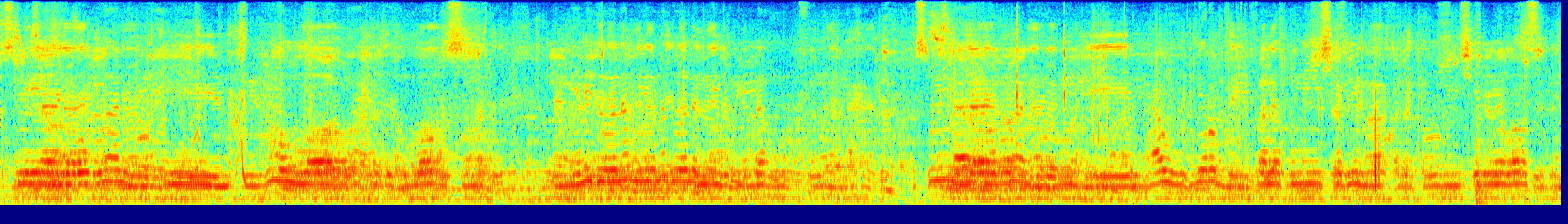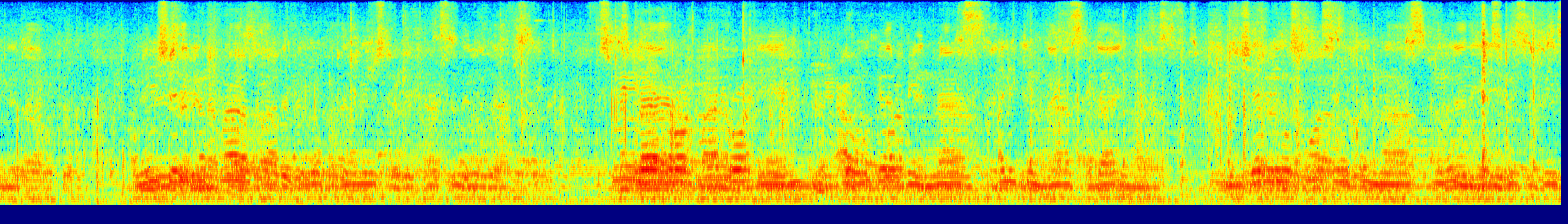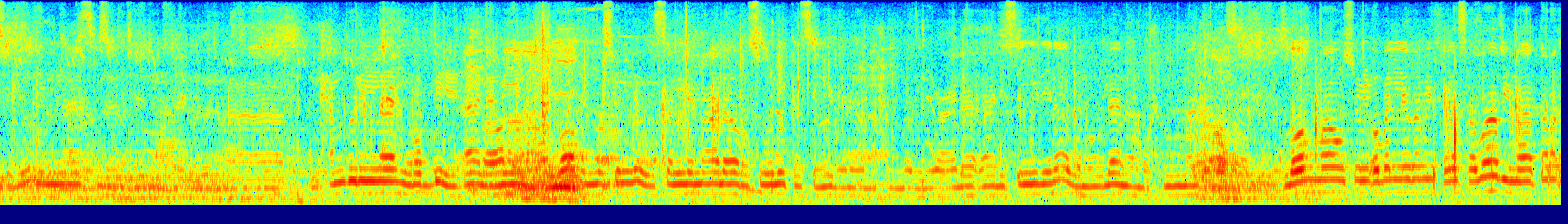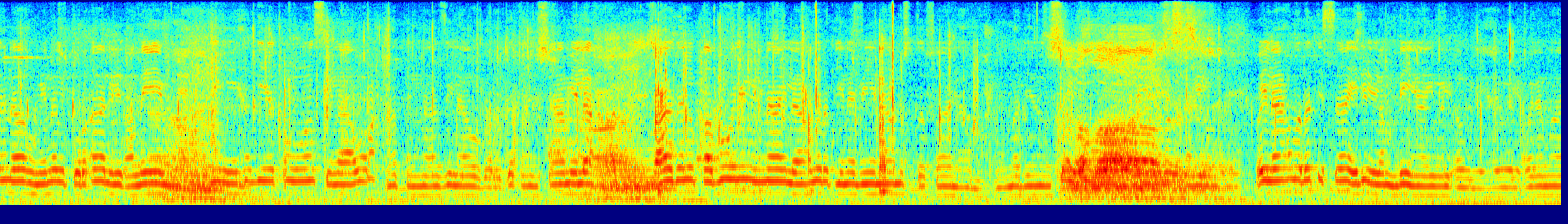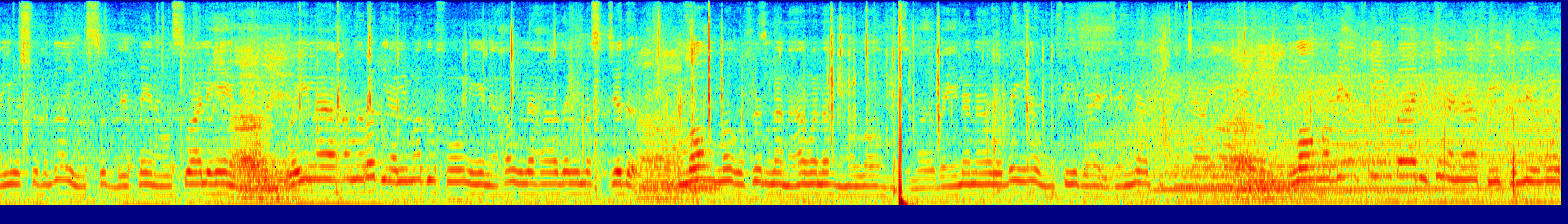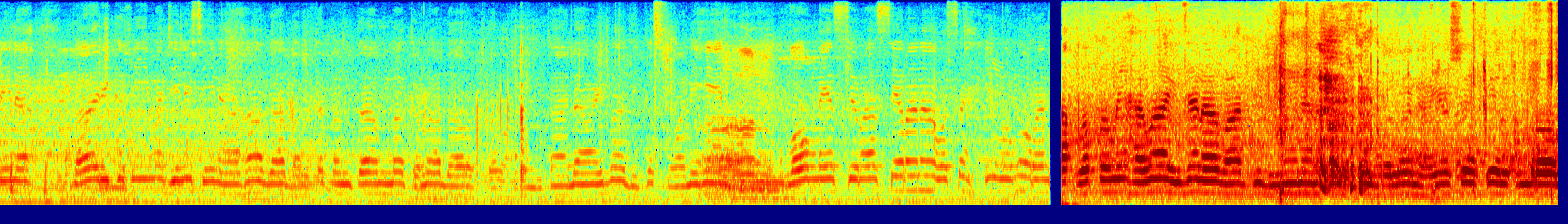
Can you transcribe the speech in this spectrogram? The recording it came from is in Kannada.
بسم الله الرحمن الرحيم. هو الله أحد الله الصمد لم يلد ولم يولد ولم يكن له كفوا أحد بسم الله الرحمن الرحيم أعوذ برب الفلق من شر ما خلق ومن شر غاسق إذا وقب ومن شر النفاثات في ومن شر حاسد إذا حسد بسم الله الرحمن الرحيم أعوذ برب الناس ملك الناس إله الناس. من شر الوسواس الخناس الذي يوسوس في صدور الناس. من الحمد لله رب العالمين. اللهم صل وسلم على رسولك سيدنا محمد. وعلى آل سيدنا ومولانا محمد. اللهم اوصل وبلغ مثل صواب ما قرأناه من القرآن العظيم. به هدية واصلة ورحمة نازلة وبركة شاملة. بعد القبول منا إلى حضرة نبينا مصطفانا محمد صلى الله عليه وسلم. وإلى حضرة سائر الأنبياء والأولياء والعلماء والشهداء والصديقين والصالحين. وإلى حضرة المدفونين حول هذا المسجد. اللهم اغفر لنا ولهم. اللهم اجمع بيننا وبينهم في دار جناتك النعيم. اللهم بحقهم بارك لنا في كل أمورنا. بارك في مجلسنا. هذا بركة تامة كما باركت وأنت على عبادك الصالحين. اللهم يسر أسرنا وسهل أمورنا. واقض حوائجنا وعد ديوننا واستغفر لنا يا شافي الأمراض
